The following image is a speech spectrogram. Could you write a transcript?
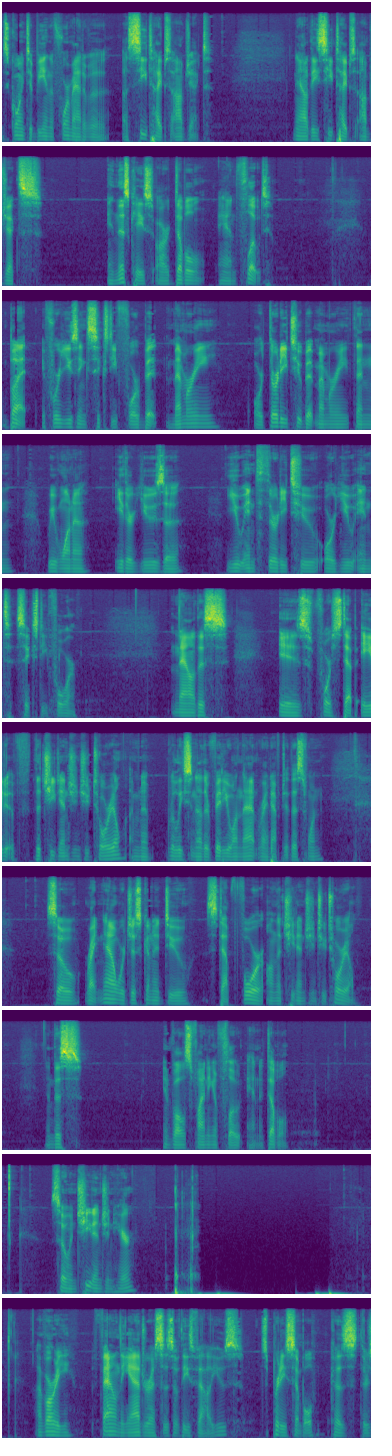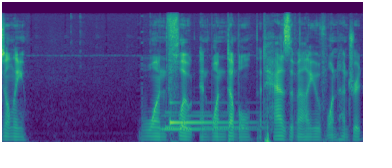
is going to be in the format of a, a C-types object. Now these C-types objects in this case are double and float. But if we're using 64-bit memory or 32-bit memory, then we want to either use a uint32 or uint64. Now this is for step 8 of the cheat engine tutorial. I'm going to release another video on that right after this one. So right now we're just going to do step four on the cheat engine tutorial. And this involves finding a float and a double. So in cheat engine here, I've already found the addresses of these values. It's pretty simple because there's only one float and one double that has the value of 100.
